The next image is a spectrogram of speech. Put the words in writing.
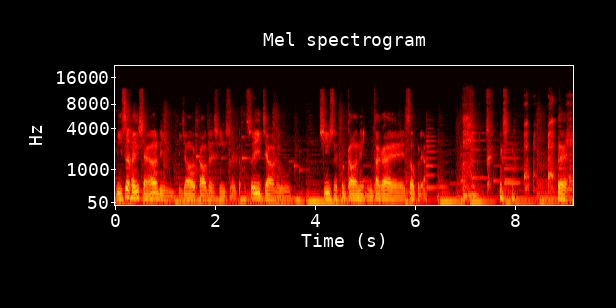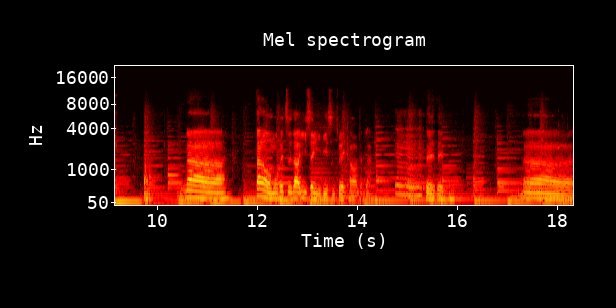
你是很想要领比较高的薪水的，所以假如薪水不高，你你大概受不了。对，啊，那当然我们会知道医生一定是最高的啦。嗯嗯对对呃，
